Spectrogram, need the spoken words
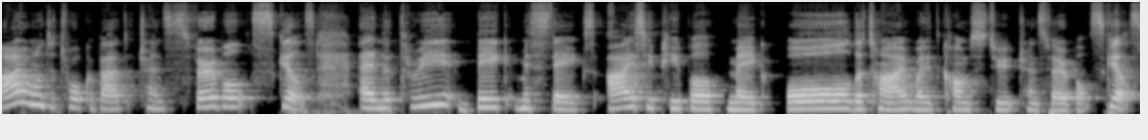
I want to talk about transferable skills and the three big mistakes I see people make all the time when it comes to transferable skills.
